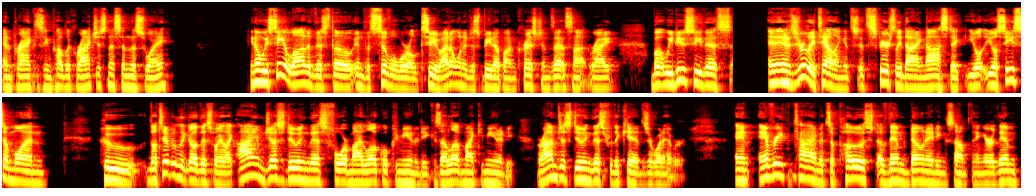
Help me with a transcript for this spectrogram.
and practicing public righteousness in this way. You know, we see a lot of this though in the civil world too. I don't want to just beat up on Christians. That's not right. But we do see this and it's really telling. It's it's spiritually diagnostic. You'll you'll see someone who they'll typically go this way like I am just doing this for my local community because I love my community or I'm just doing this for the kids or whatever. And every time it's a post of them donating something or them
